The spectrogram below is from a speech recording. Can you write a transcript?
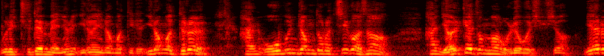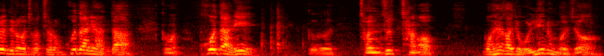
우리 주된 메뉴는 이런 이런 것들이 이런 것들을 한 5분 정도로 찍어서 한 10개 정도만 올려보십시오. 예를 들어 저처럼 코다리 한다. 그러면 코다리 그 전수 창업 뭐 해가지고 올리는 거죠.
